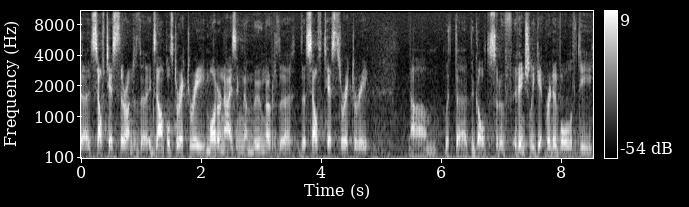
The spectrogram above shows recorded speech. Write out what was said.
the self-tests that are under the examples directory, modernizing them, moving over to the, the self-tests directory um, with the, the goal to sort of eventually get rid of all of the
